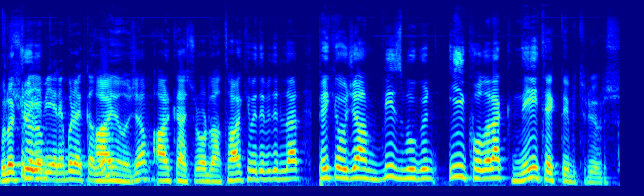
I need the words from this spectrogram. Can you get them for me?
bırakıyorum. Şuraya bir yere bırakalım. Aynen hocam. Arkadaşlar oradan takip edebilirler. Peki hocam biz bugün ilk olarak neyi tekte bitiriyoruz?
